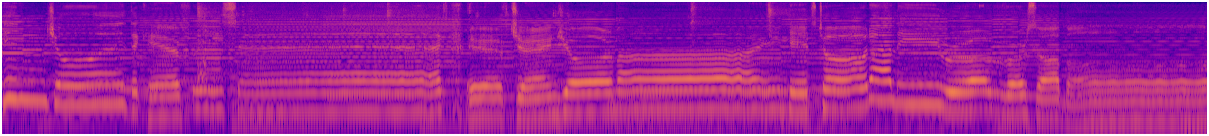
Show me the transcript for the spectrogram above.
enjoy the carefree sex. If change your mind, it's totally reversible.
